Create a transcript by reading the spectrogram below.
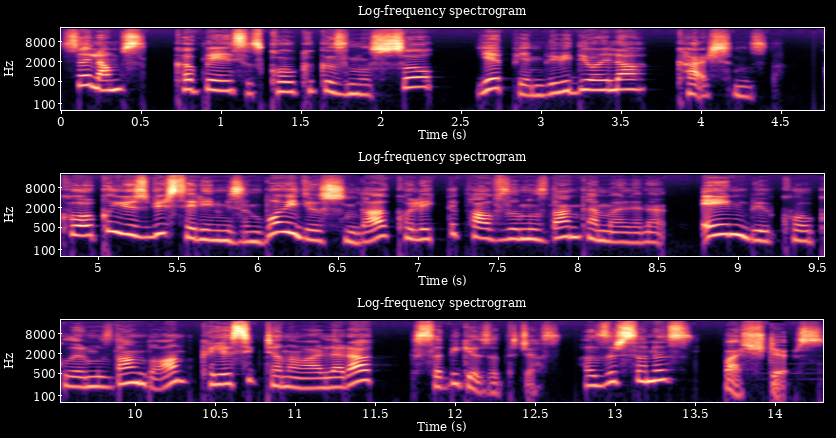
Selam, Kafeinsiz Korku Kızının Su yepyeni bir videoyla karşınızda. Korku 101 serimizin bu videosunda kolektif hafızamızdan temellenen en büyük korkularımızdan doğan klasik canavarlara kısa bir göz atacağız. Hazırsanız başlıyoruz.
